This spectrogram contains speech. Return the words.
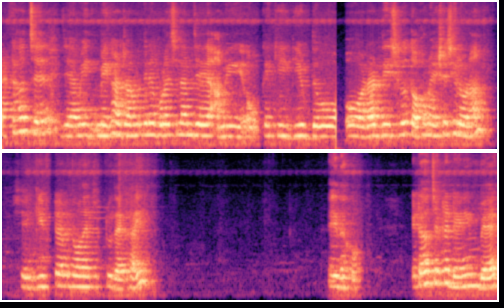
একটা হচ্ছে যে, আমি মেঘার জন্মদিনে বলেছিলাম যে, আমি ওকে কি গিফট দেবো, ও অর্ডার দিয়েছিল, তখনও এসেছিল না। সেই গিফটটা আমি তোমাদেরকে একটু দেখাই। এই দেখো। এটা হচ্ছে একটা ডেনিম ব্যাগ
